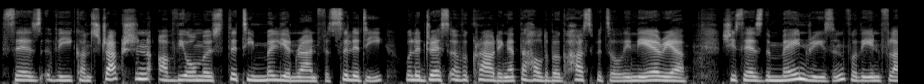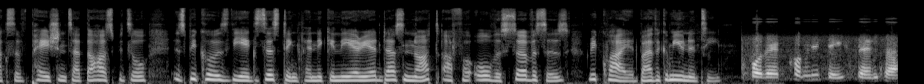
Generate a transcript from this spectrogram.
says the construction of the almost 30 million rand facility will address overcrowding at the Helderberg Hospital in the area. She says the main reason for the influx of patients at the hospital is because the existing clinic in the area does not offer all the services required by the community. For the community day center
